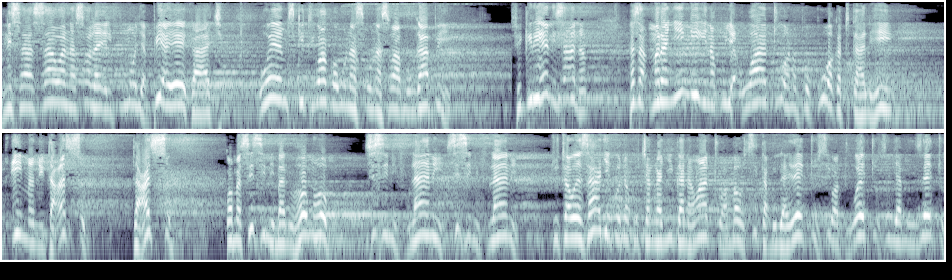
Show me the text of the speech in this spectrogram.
ni sawasawa na swala elfu moja pia yeye kaacha. Wewe msikiti wako una, una sawabu ngapi? Fikirieni sana. Sasa mara nyingi inakuja watu wanapokuwa katika hali hii, ima ni taasub, taasub kwamba sisi ni banu hom, sisi ni fulani, sisi ni fulani tutawezaje kwenda kuchanganyika na watu ambao si kabila yetu si watu wetu, si jamii zetu?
